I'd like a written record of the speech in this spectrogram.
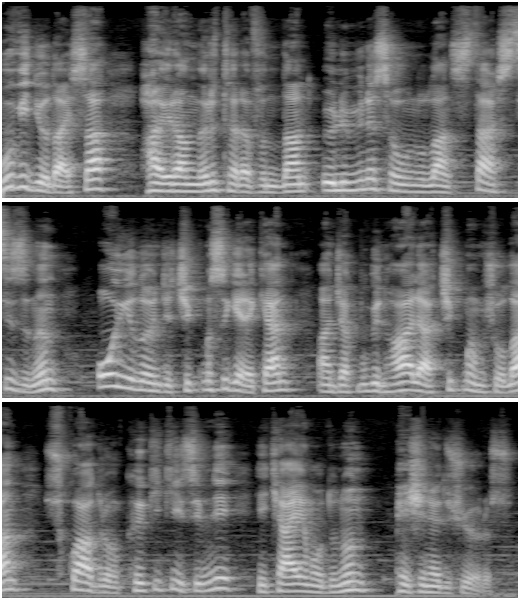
Bu videodaysa hayranları tarafından ölümüne savunulan Star Citizen'ın 10 yıl önce çıkması gereken ancak bugün hala çıkmamış olan Squadron 42 isimli hikaye modunun peşine düşüyoruz.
